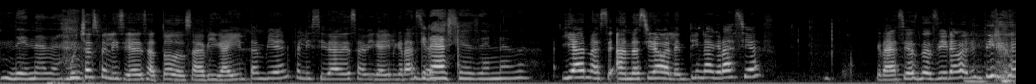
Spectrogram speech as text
De nada. Muchas felicidades a todos. A Abigail también. Felicidades, Abigail. Gracias. Gracias, de nada. Y a, Nas- a Nasira Valentina, gracias. Gracias, Nasira Valentina.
